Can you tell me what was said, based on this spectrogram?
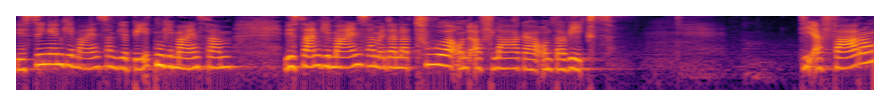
Wir singen gemeinsam, wir beten gemeinsam, wir sind gemeinsam in der Natur und auf Lager unterwegs. Die Erfahrung,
